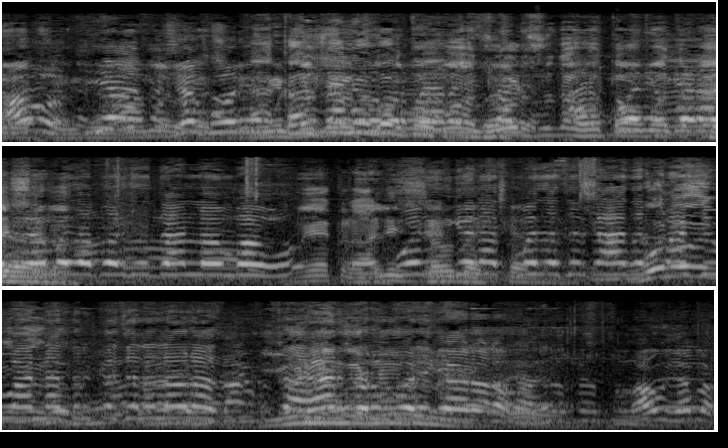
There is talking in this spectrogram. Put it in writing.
खाऊ. हे गोरी कोणी गेला समाजापर्यंत दान लावून भाऊ. कोणी गेला समाजाचं काय आता पाचशे वाढणार तर कशाला लावला? तयार करून गोरी घ्यायला लावला. भाऊ, हे बघ.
